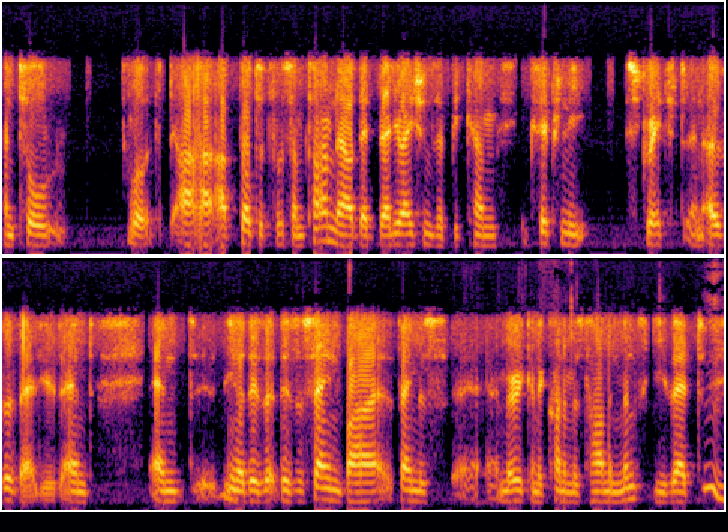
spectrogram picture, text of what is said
until well, I, I've felt it for some time now that valuations have become exceptionally stretched and overvalued, and and you know there's a there's a saying by famous uh, American economist Hyman Minsky that mm.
